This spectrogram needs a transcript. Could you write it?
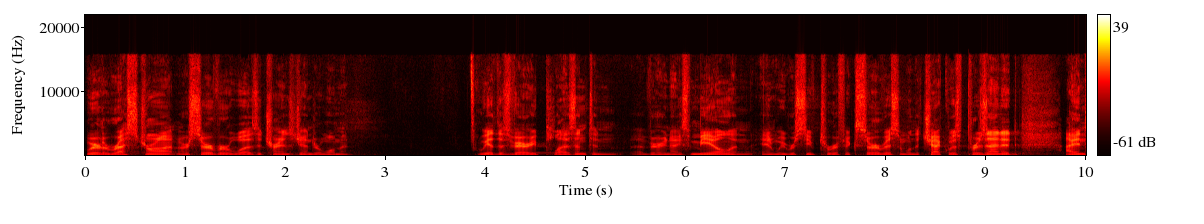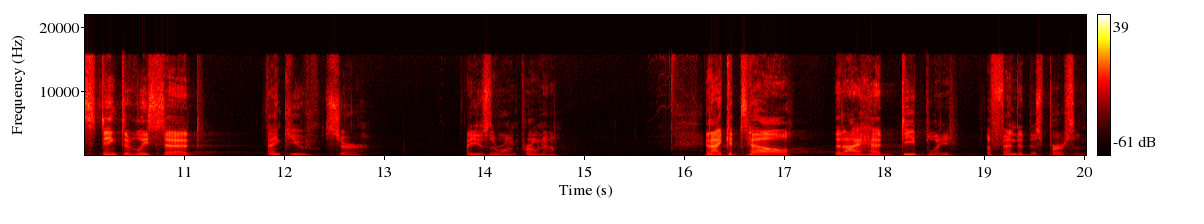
We were at a restaurant, and our server was a transgender woman we had this very pleasant and very nice meal, and, and we received terrific service. And when the check was presented, I instinctively said, Thank you, sir. I used the wrong pronoun. And I could tell that I had deeply offended this person.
